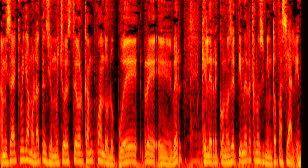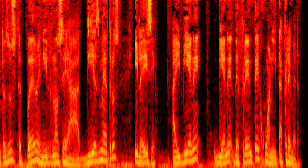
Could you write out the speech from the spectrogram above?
a mí sabe que me llamó la atención mucho este Orcam cuando lo pude re- eh, ver, que le reconoce, tiene reconocimiento facial. Entonces usted puede venir, no sé, a 10 metros y le dice, ahí viene, viene de frente Juanita Kremer.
